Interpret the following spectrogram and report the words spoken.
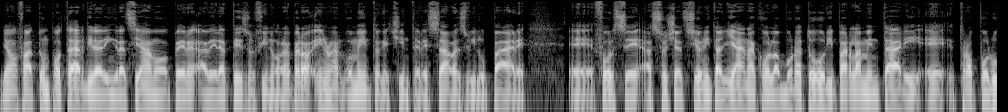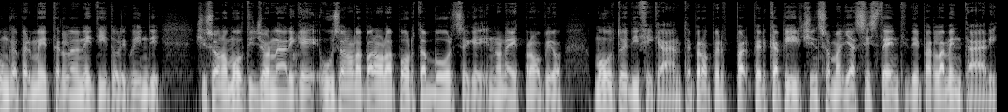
Abbiamo fatto un po' tardi, la ringraziamo per aver atteso finora, però è un argomento che ci interessava sviluppare. Eh, forse Associazione Italiana Collaboratori Parlamentari è troppo lunga per metterla nei titoli, quindi ci sono molti giornali che usano la parola portaborse che non è proprio molto edificante, però per, per capirci insomma gli assistenti dei parlamentari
